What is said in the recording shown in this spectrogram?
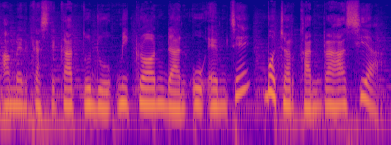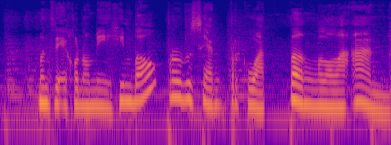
Amerika Serikat tuduh Mikron dan UMC bocorkan rahasia. Menteri Ekonomi himbau produsen perkuat pengelolaan.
